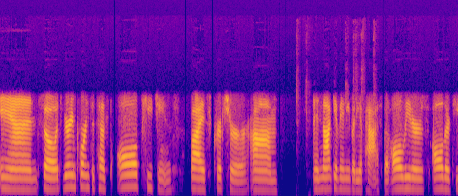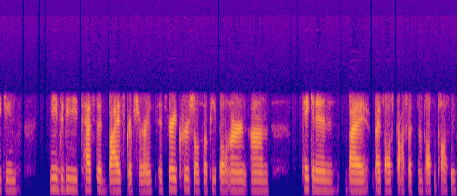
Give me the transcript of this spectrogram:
And so it's very important to test all teachings by scripture. Um and not give anybody a pass. But all leaders, all their teachings need to be tested by Scripture. It's, it's very crucial so people aren't um, taken in by by false prophets and false apostles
